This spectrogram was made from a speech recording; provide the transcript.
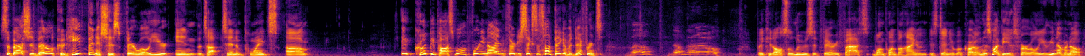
Sebastian Vettel, could he finish his farewell year in the top 10 in points? Um, it could be possible. 49 and 36, it's not big of a difference, No, no, no, no. but he could also lose it very fast. One point behind him is Daniel Ricciardo, and this might be his farewell year. You never know.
